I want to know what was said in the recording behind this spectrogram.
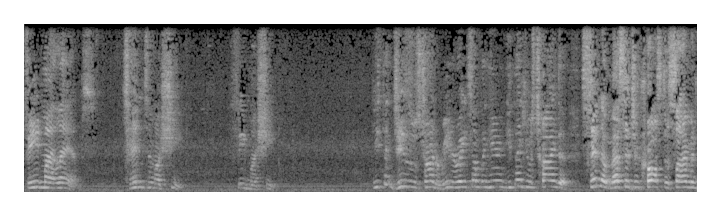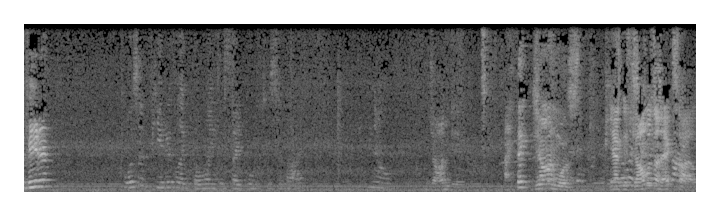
Feed my lambs. Tend to my sheep. Feed my sheep. Do you think Jesus was trying to reiterate something here? Do you think he was trying to send a message across to Simon Peter? Wasn't Peter like the only disciple to survive? No. John did. I think John was. Yeah, because John was on exile,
